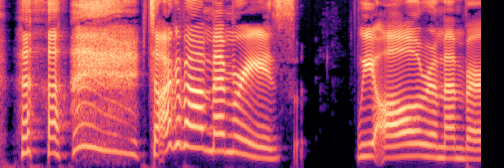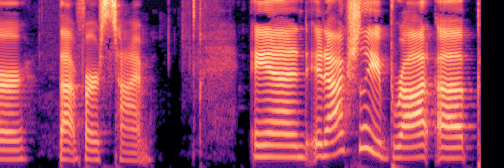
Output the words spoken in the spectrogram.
Talk about memories. We all remember that first time. And it actually brought up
